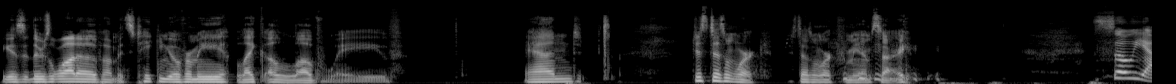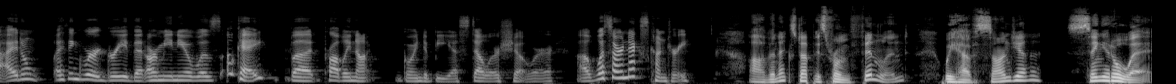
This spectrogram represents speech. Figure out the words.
Because there's a lot of um it's taking over me like a love wave. And just doesn't work. Just doesn't work for me. I'm sorry. So yeah, I don't. I think we're agreed that Armenia was okay, but probably not going to be a stellar shower. Uh, what's our next country? Uh, the next up is from Finland. We have Sandhja, Sing It Away.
